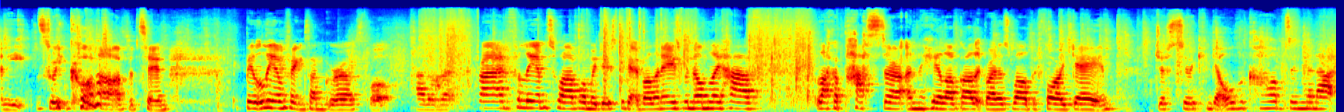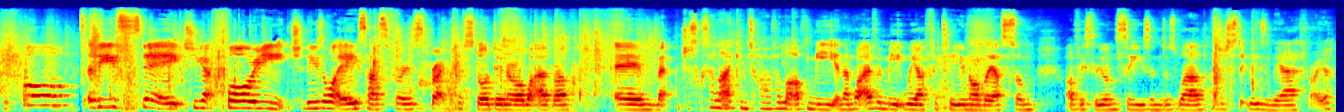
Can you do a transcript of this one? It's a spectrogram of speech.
and eat sweet corn out of the tin. But Liam thinks I'm gross, but I love it. Right, for Liam to have when we do spaghetti bolognese, we normally have like a pasta and he'll have garlic bread as well before a game just so we can get all the carbs in the night before. These steaks, you get four in each. These are what Ace has for his breakfast or dinner or whatever. Um, just because I like him to have a lot of meat and then whatever meat we have for tea normally has some obviously unseasoned as well. I just stick these in the air fryer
